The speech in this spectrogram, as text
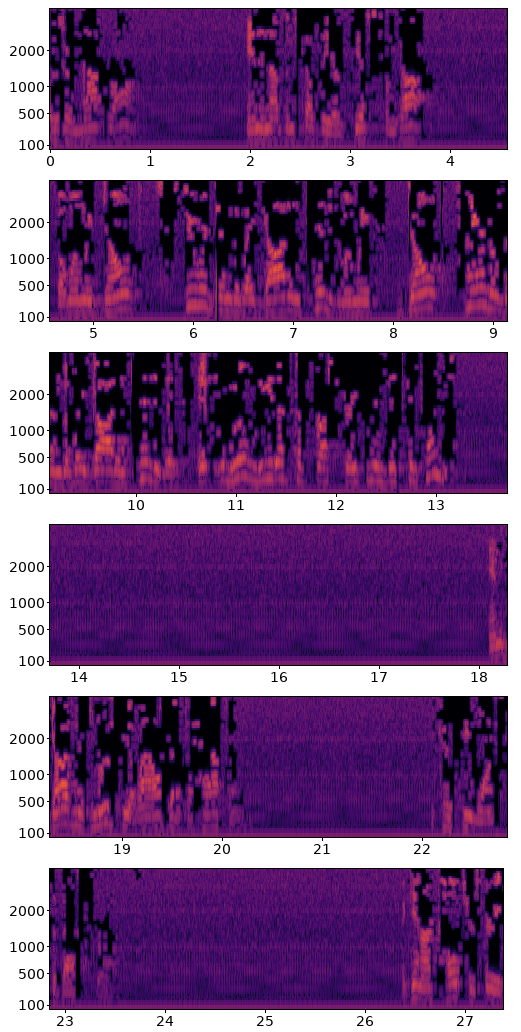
those are not wrong. In and of themselves, they are gifts from God. But when we don't steward them the way God intended, when we don't handle them the way God intended it, it will lead us to frustration and discontentment. And God, in His mercy, allows that to happen because He wants the best for us. Again, our culture is very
